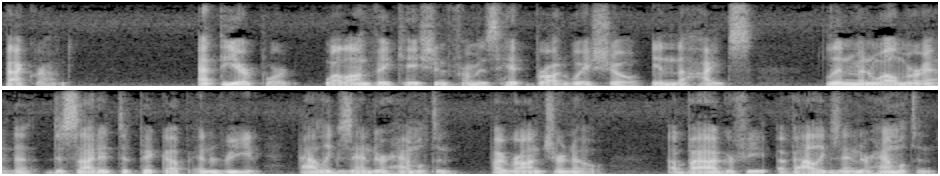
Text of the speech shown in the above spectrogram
Background At the airport, while on vacation from his hit Broadway show In the Heights, Lin Manuel Miranda decided to pick up and read Alexander Hamilton by Ron Chernow, a biography of Alexander Hamilton.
